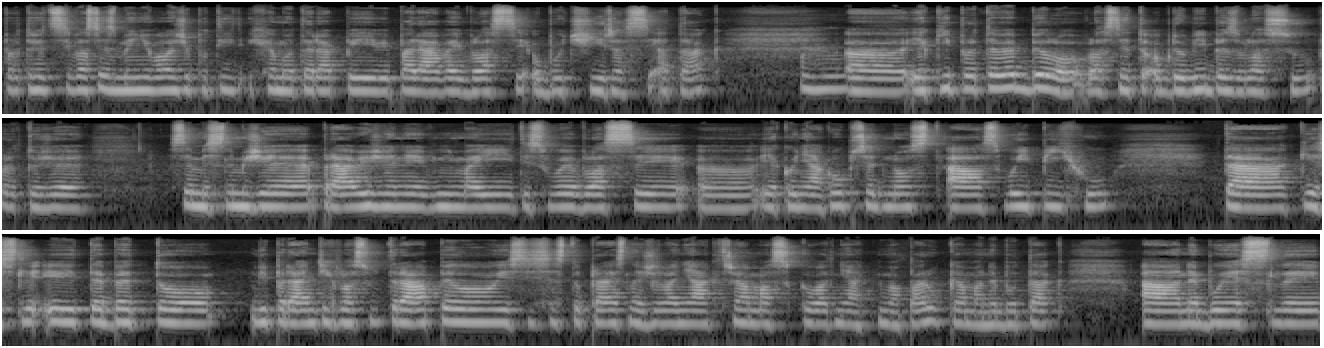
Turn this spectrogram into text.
protože jsi vlastně zmiňovala, že po té chemoterapii vypadávají vlasy, obočí, řasy a tak. Mm-hmm. Uh, jaký pro tebe bylo vlastně to období bez vlasů, protože si myslím, že právě ženy vnímají ty svoje vlasy uh, jako nějakou přednost a svoji píchu. Tak jestli i tebe to vypadání těch vlasů trápilo, jestli se to právě snažila nějak třeba maskovat nějakýma parukama nebo tak, a nebo jestli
